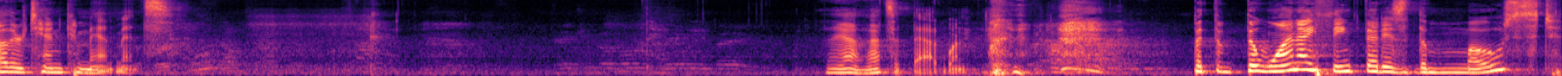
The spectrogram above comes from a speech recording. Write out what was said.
other Ten Commandments? Yeah, that's a bad one. but the, the one I think that is the most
